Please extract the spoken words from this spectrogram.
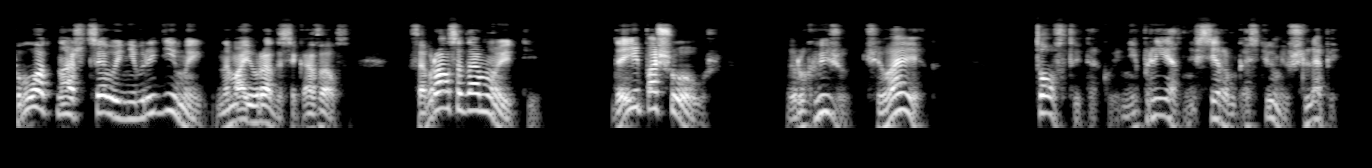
Плод наш целый невредимый, на мою радость оказался. Собрался домой идти. Да и пошел уж. Вдруг вижу, человек. Толстый такой, неприятный, в сером костюме, в шляпе.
